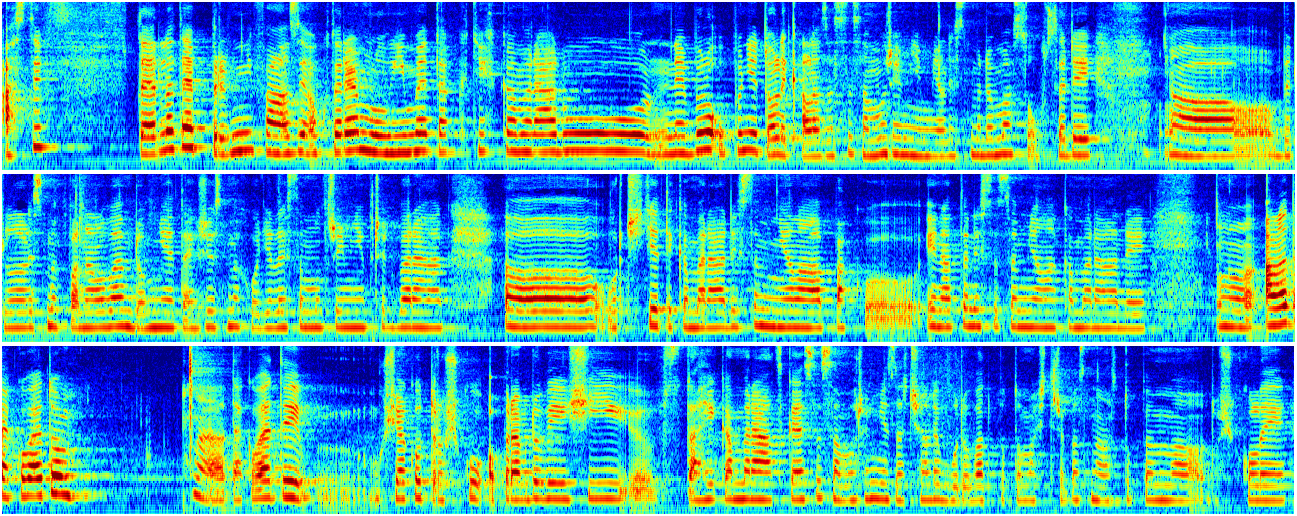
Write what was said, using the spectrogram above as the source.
asi v téhle té první fázi, o které mluvíme, tak těch kamarádů nebylo úplně tolik, ale zase samozřejmě měli jsme doma sousedy, bydleli jsme v panelovém domě, takže jsme chodili samozřejmě před barák. Určitě ty kamarády jsem měla, pak i na tenise jsem měla kamarády, ale takové to Takové ty už jako trošku opravdovější vztahy kamarádské se samozřejmě začaly budovat potom až třeba s nástupem do školy,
